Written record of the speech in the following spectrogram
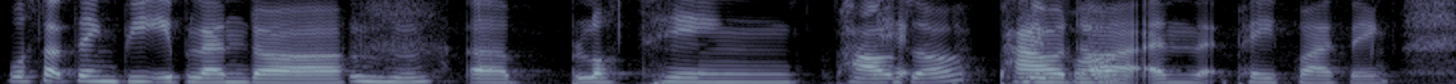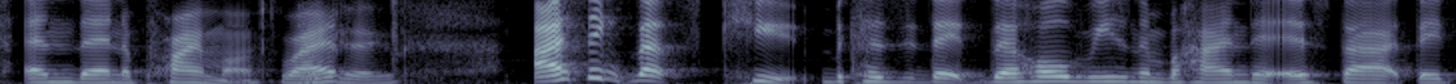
what's that thing? Beauty blender, Mhm. uh, blotting powder, powder, paper. and the paper, I think, and then a primer, right? Okay. I think that's cute because they, the whole reasoning behind it is that they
